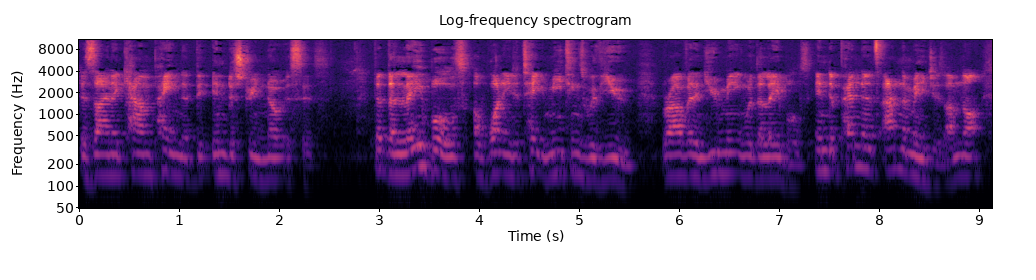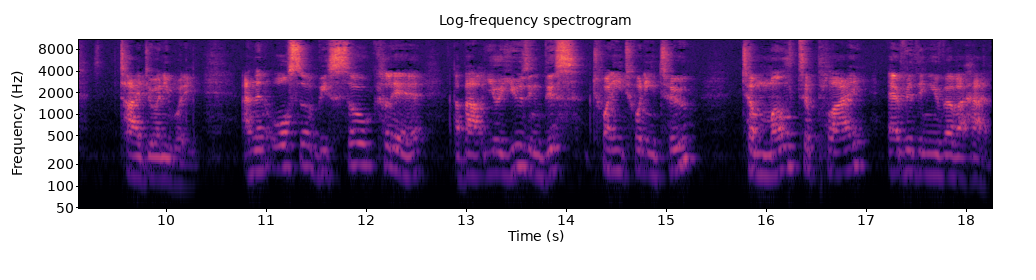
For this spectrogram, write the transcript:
design a campaign that the industry notices. That the labels are wanting to take meetings with you rather than you meeting with the labels, independents and the majors. I'm not tied to anybody. And then also be so clear about you're using this 2022 to multiply everything you've ever had.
